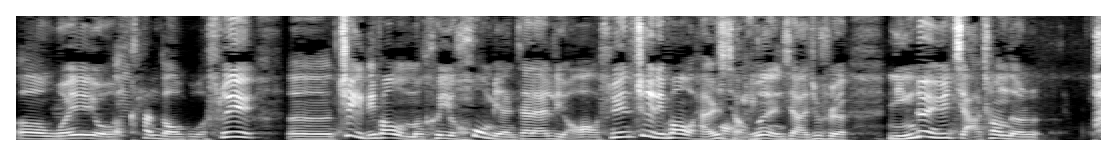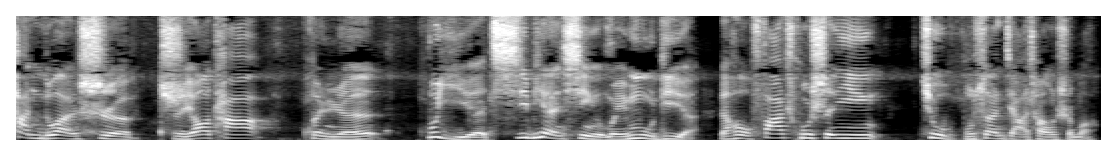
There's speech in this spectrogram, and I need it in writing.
呃，我也有看到过，所以呃，这个地方我们可以后面再来聊。所以这个地方我还是想问一下，就是您对于假唱的判断是，只要他本人。不以欺骗性为目的，然后发出声音就不算假唱是吗？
